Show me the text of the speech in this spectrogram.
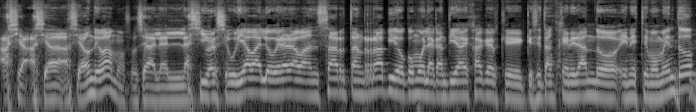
Hacia, hacia, hacia dónde vamos? O sea, la, la ciberseguridad va a lograr avanzar tan rápido como la cantidad de hackers que, que se están generando en este momento.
